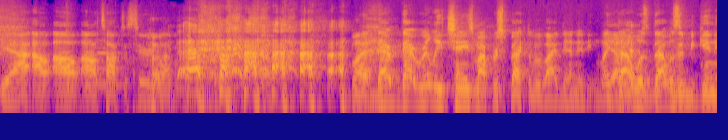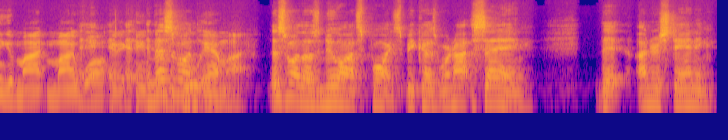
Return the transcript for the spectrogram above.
Yeah, I- I'll, I'll, I'll talk to Siri. We'll have a conversation, so. But that that really changed my perspective of identity. Like Yeah. that Yeah. was that was the beginning of my my walk, and it And- came and down this to one- who am I? This is one of those nuanced points because we're not saying that understanding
